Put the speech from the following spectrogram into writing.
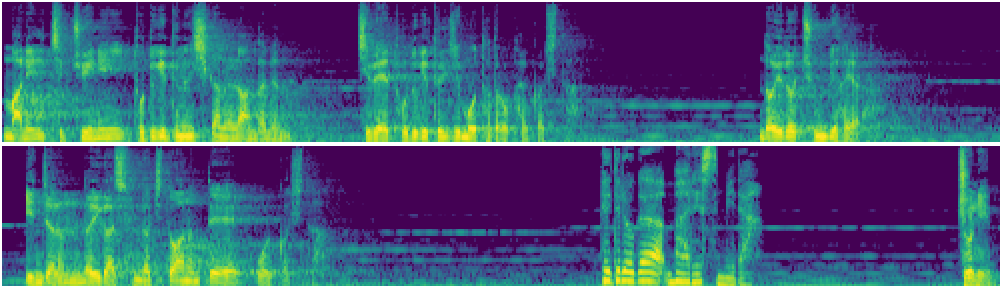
만일 집주인이 도둑이 드는 시간을 안다면 집에 도둑이 들지 못하도록 할 것이다. 너희도 준비하여라. 인자는 너희가 생각지도 않은 때에 올 것이다. 베드로가 말했습니다. 주님,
